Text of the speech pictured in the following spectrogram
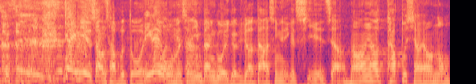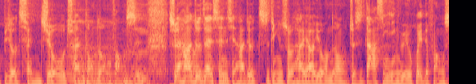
就是是概念上差不多，因为我们曾经办过一个比较大型的一个企业家，然后他他不想要那种比较陈旧传统那种方式，所以他就在申请，他就指定说他要用那种就是大型音乐会的方式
